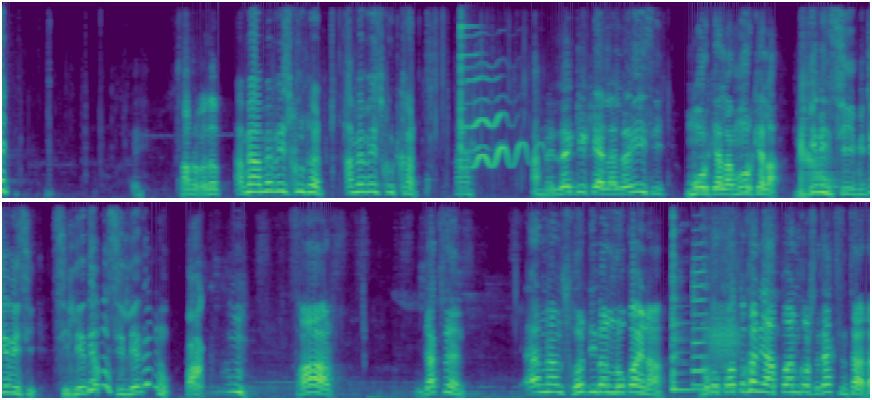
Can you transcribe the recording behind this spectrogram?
এই। সামনে বাদব আমি আমি বিস্কুট খান আমি বিস্কুট খান। হ্যাঁ আমি লাগে খেলা লইছি মোর খেলা মোর খেলা। বিটে নিছি বিটে নিছি। সিলে দেব সিলে দেব। bonk, স্যার দেখছেন? এর নাম সর্দি বান লোক হয় না। লোক কতখানি আপ্যায়ন করছে দেখছেন স্যার?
